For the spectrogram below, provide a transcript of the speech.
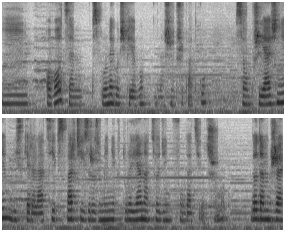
i owocem wspólnego śpiewu, w naszym przypadku, są przyjaźnie, bliskie relacje, wsparcie i zrozumienie, które ja na co dzień w fundacji otrzymuję. Dodam, że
